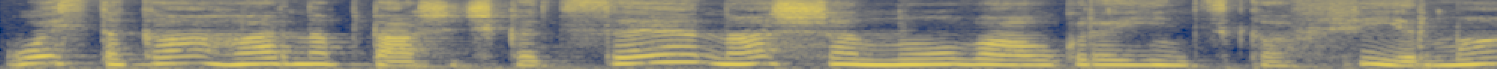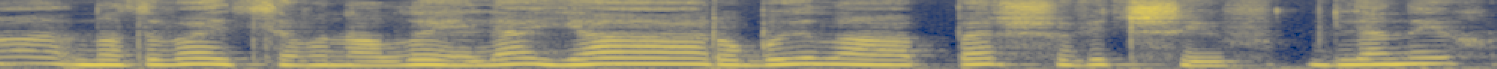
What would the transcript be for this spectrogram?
Ось така гарна пташечка. Це наша нова українська фірма. Називається вона Леля. Я робила перший відшив для них.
